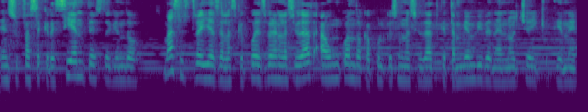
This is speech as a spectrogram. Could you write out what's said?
en su fase creciente, estoy viendo más estrellas de las que puedes ver en la ciudad, aun cuando Acapulco es una ciudad que también vive de noche y que tiene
